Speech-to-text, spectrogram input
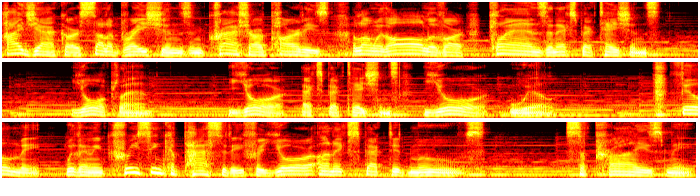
Hijack our celebrations and crash our parties, along with all of our plans and expectations. Your plan, your expectations, your will. Fill me with an increasing capacity for your unexpected moves. Surprise me,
